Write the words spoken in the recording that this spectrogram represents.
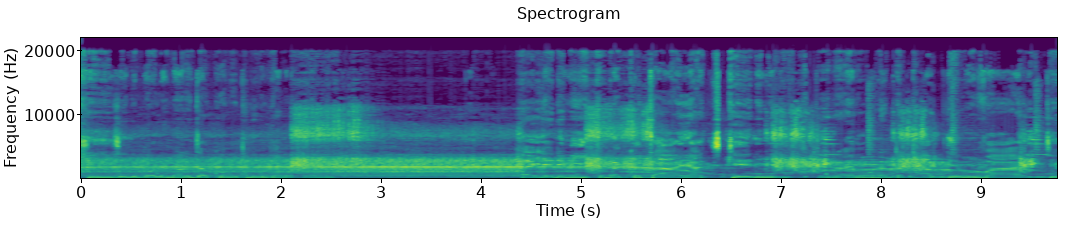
কি জানি বলে না, যাক মতন কিন্তু আমার এনিমি তোমরা কোথায়? আজকে এনিমি এমন একটা ঠাপ দেবো ভাই, যে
